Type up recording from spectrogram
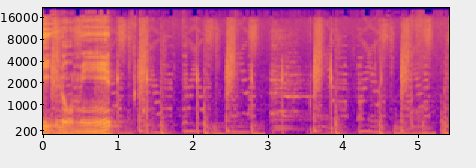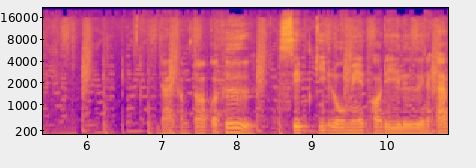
กิโลเมตร ได้คำตอบก็คือ 10 กิโลเมตรพอดีเลยนะครับ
